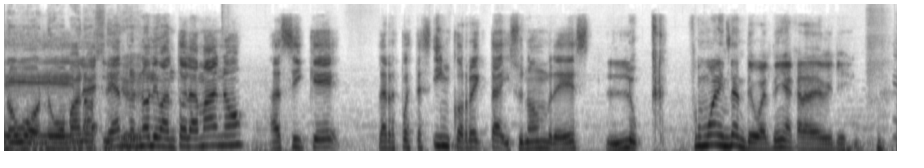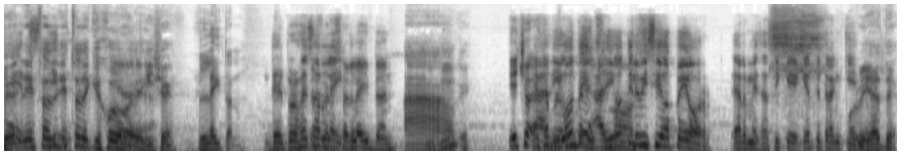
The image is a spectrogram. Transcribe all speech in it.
No hubo- no hubo mano, la- Leandro que- no levantó la mano, así que la respuesta es incorrecta y su nombre es Luke. Fue un buen intento igual, tenía cara de Billy. Pero ¿Esto, sí, ¿esto de qué juego es, Guille? Layton. Del profesor, Profesor Layton. Layton. Ah, ok. De hecho, Ah, esta a, Digote, le hicimos- hubiese ido peor, Hermes, así que quédate tranquilo. Olvídate.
